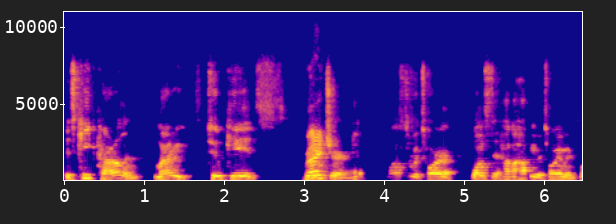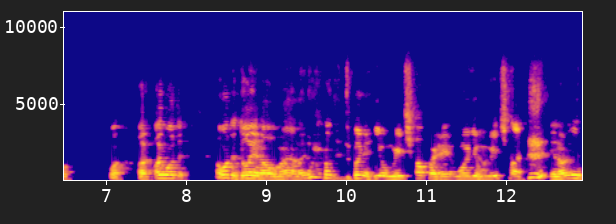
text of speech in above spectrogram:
It's Keith Carolan, married, two kids, Right. future, wants to retire, wants to have a happy retirement. Well, I, I want to. I want to die an old man. I don't want to die a young winch operator, one young winch man. You know what I mean?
